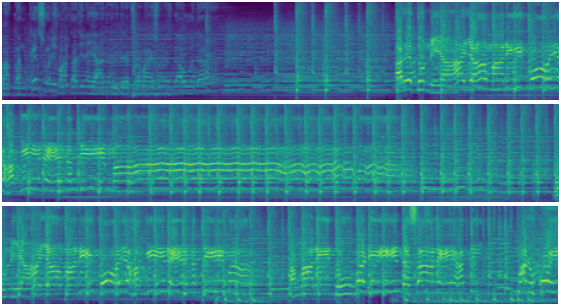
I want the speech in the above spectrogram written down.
માં કંકેશ્વરી માતાજીને યાદ કરી ત્યારે ફરમાય સુમન ગાવો જરા અરે દુનિયા મારી કોઈ હકી ને નથી માં. દુનિયા મારી કોઈ હકી રે નથી અમારી દુબડી દસારે હતી. મારું કોઈ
